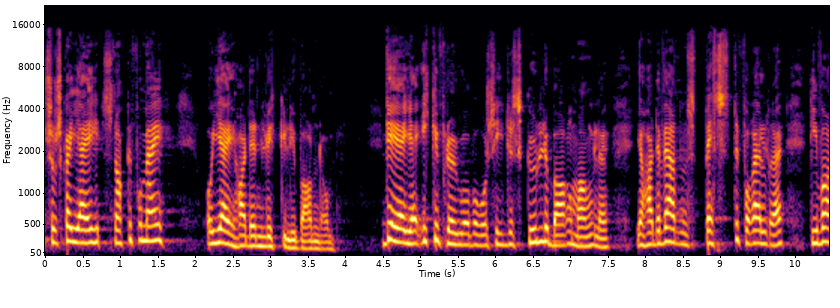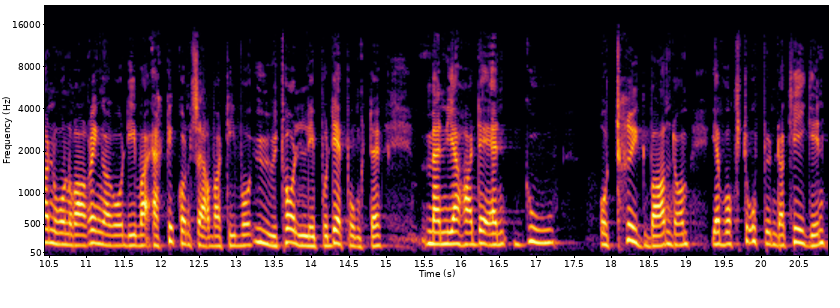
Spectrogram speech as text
Så skal jeg snakke for meg, og jeg hadde en lykkelig barndom. Det er jeg ikke flau over å si. Det skulle bare mangle. Jeg hadde verdens beste foreldre. De var noen raringer, og de var erkekonservative og uutholdelige på det punktet. Men jeg hadde en god og trygg barndom. Jeg vokste opp under krigen.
